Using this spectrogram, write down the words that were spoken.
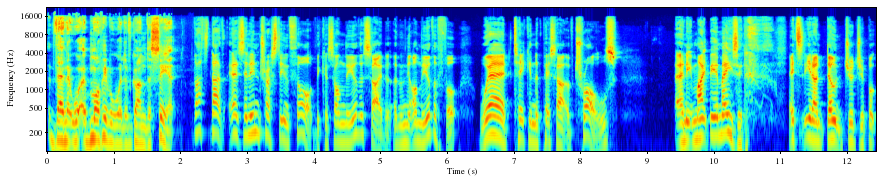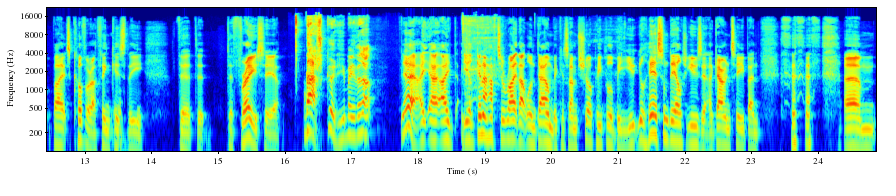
then it w- more people would have gone to see it. That's that. It's an interesting thought because on the other side, and on the other foot, we're taking the piss out of trolls, and it might be amazing. it's you know, don't judge a book by its cover. I think is the the the, the phrase here. That's good. You made that up. Yeah, I, I, I, you're going to have to write that one down because I'm sure people will be. You, you'll hear somebody else use it. I guarantee, Ben. um,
